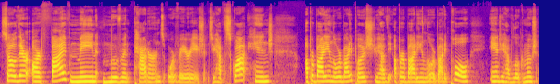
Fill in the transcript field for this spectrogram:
So, there are five main movement patterns or variations. You have the squat, hinge, upper body and lower body push, you have the upper body and lower body pull, and you have locomotion.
